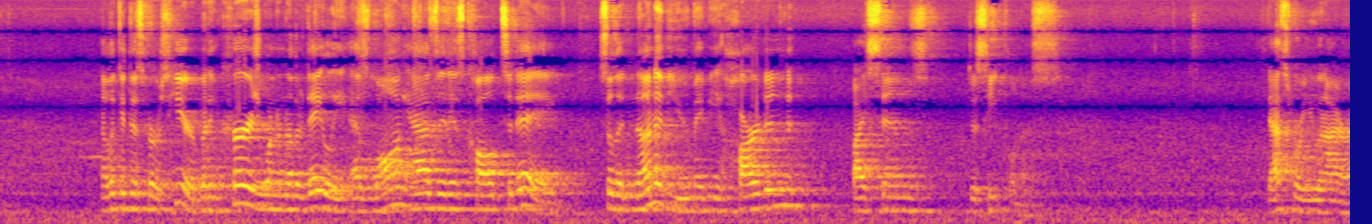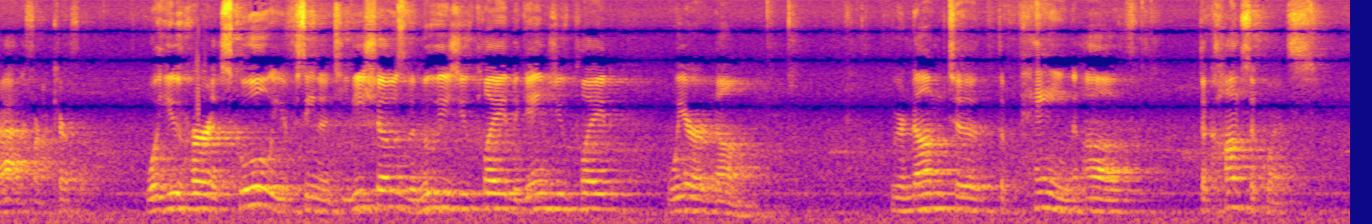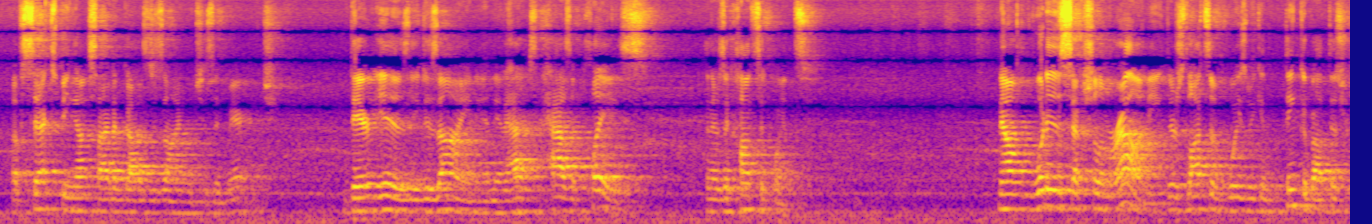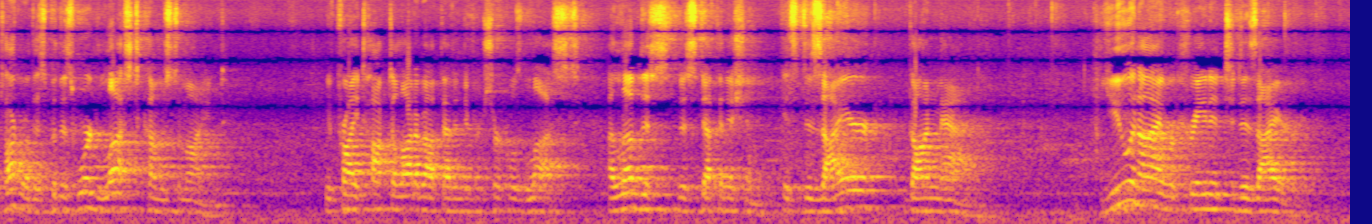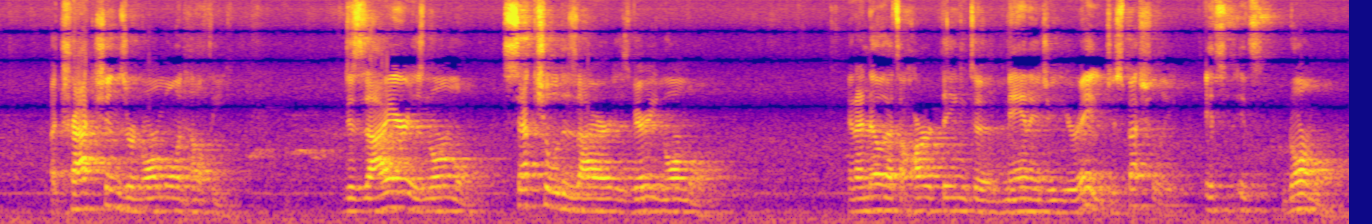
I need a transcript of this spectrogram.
Now look at this verse here. But encourage one another daily, as long as it is called today, so that none of you may be hardened by sin's deceitfulness. That's where you and I are at if we're not careful. What you heard at school, what you've seen in TV shows, the movies you've played, the games you've played, we are numb. We are numb to the pain of the consequence of sex being outside of God's design, which is in marriage. There is a design and it has, has a place, and there's a consequence. Now, what is sexual immorality? There's lots of ways we can think about this or talk about this, but this word lust comes to mind. We've probably talked a lot about that in different circles lust. I love this, this definition it's desire gone mad. You and I were created to desire. Attractions are normal and healthy. Desire is normal. Sexual desire is very normal. And I know that's a hard thing to manage at your age, especially. It's, it's normal.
